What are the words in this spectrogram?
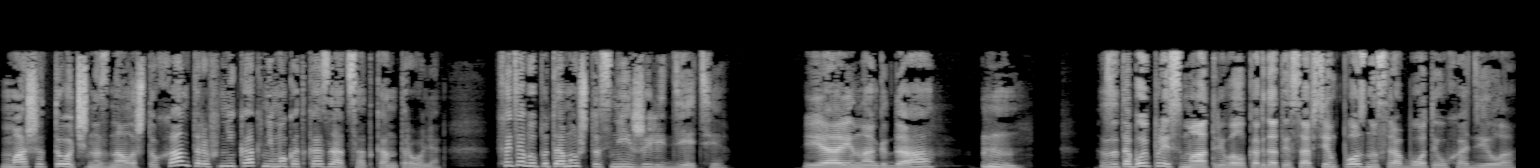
Маша точно знала, что Хантеров никак не мог отказаться от контроля. Хотя бы потому, что с ней жили дети. «Я иногда...» «За тобой присматривал, когда ты совсем поздно с работы уходила.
